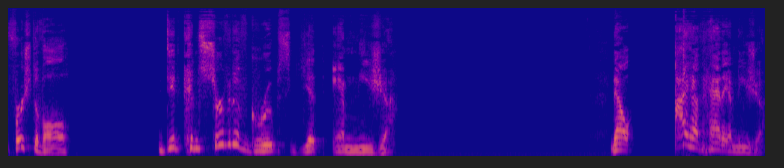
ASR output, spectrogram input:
First of all, did conservative groups get amnesia? Now, I have had amnesia.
